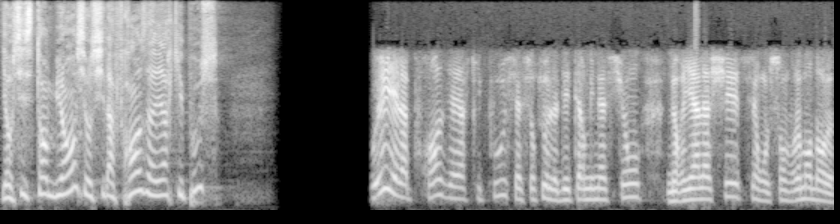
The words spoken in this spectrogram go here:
Il y a aussi cette ambiance. Il y a aussi la France derrière qui pousse? Oui, il y a la France derrière qui pousse. Il y a surtout la détermination, ne rien lâcher. Tu on le sent vraiment dans le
